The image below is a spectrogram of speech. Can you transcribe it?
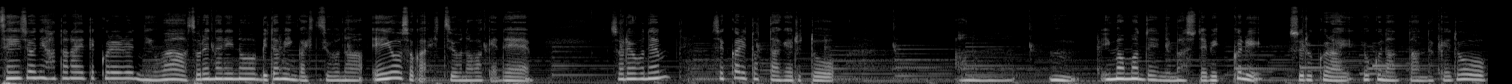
正常に働いてくれるにはそれなりのビタミンが必要な栄養素が必要なわけでそれをねしっかりとってあげるとあのうん今までにましてびっくりするくらい良くなったんだけど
